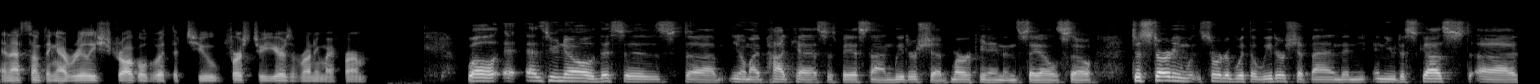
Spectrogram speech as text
and that's something I really struggled with the two first two years of running my firm. Well, as you know, this is, uh, you know, my podcast is based on leadership, marketing, and sales. So just starting with, sort of with the leadership end, and, and you discussed uh,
